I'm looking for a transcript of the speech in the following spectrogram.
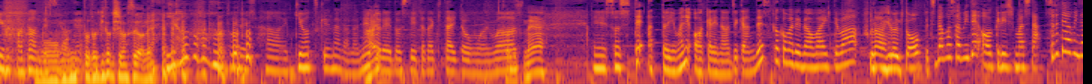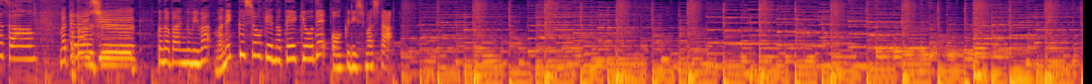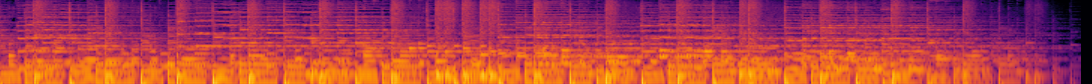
いうパターンですよね。本当ドキドキしますよね。いや、本当です。はい。気をつけながらね、はい、トレードしていただきたいと思います。そうですね。えー、そしてあっという間にお別れのお時間です。ここまでのお相手は福永博之と内田まさでお送りしました。それでは皆さんまた来週。ま、この番組はマネックス証券の提供でお送りしました。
